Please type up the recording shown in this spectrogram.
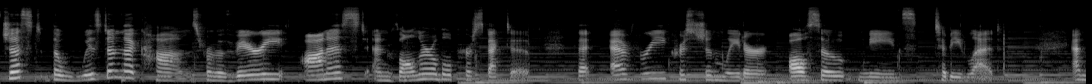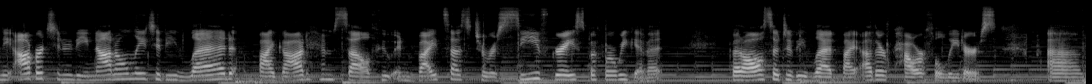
just the wisdom that comes from a very honest and vulnerable perspective that every Christian leader also needs to be led. And the opportunity not only to be led by God Himself, who invites us to receive grace before we give it, but also to be led by other powerful leaders um,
